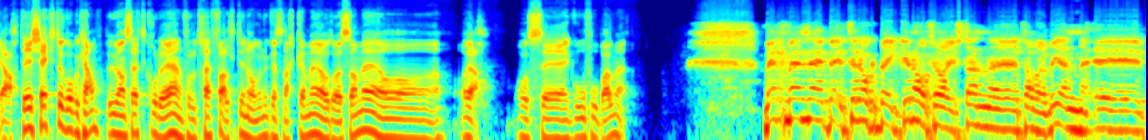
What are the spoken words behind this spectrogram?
ja, det er kjekt å gå på kamp uansett hvor du er, for du treffer alltid noen du kan snakke med og drøse med, og, og, ja, og se god fotball med. Men, men eh, til dere begge nå, før Øystein eh, tar over igjen. Eh,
